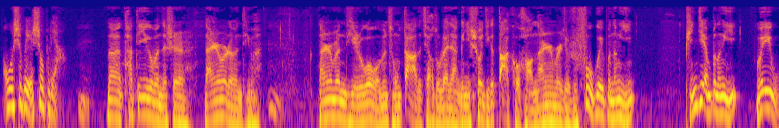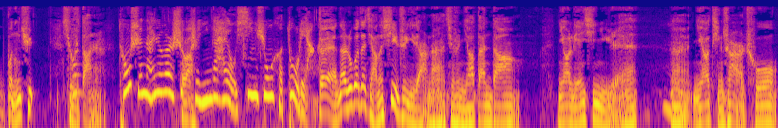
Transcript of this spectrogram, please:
我是不是也受不了？嗯，那他第一个问的是男人味儿的问题吗？嗯，男人问题，如果我们从大的角度来讲，给你说几个大口号，男人味就是富贵不能淫，贫贱不能移，威武不能屈，就是大人。同时，男人味是不是应该还有心胸和度量啊？对，那如果再讲的细致一点呢，就是你要担当，你要怜惜女人，嗯、你要挺身而出，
